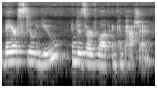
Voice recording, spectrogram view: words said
They are still you and deserve love and compassion.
